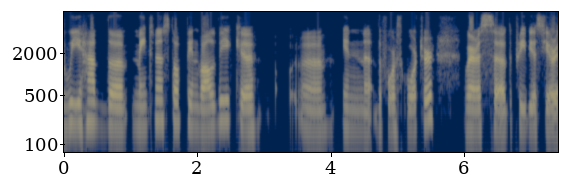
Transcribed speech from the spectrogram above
we had the maintenance stop in Vallvik uh, um, in the fourth quarter, whereas the previous year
